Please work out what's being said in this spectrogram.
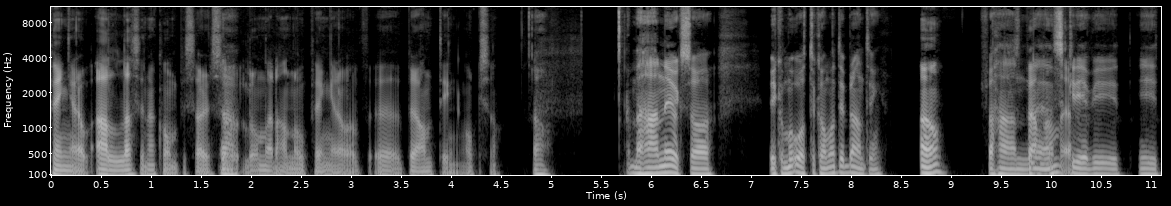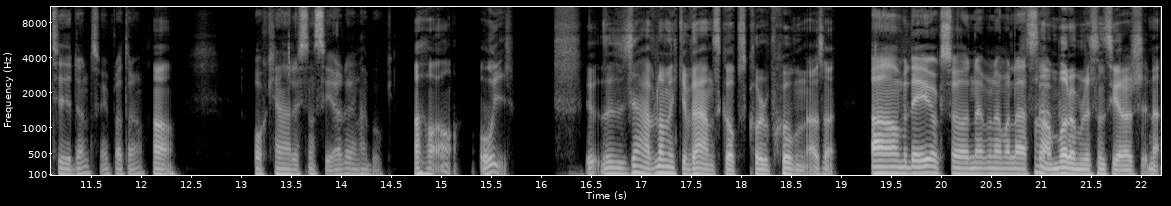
pengar av alla sina kompisar så Ja. lånade han nog pengar av uh, Branting också. Men han är också, vi kommer återkomma till Branting. Ja, För han eh, Spännande. skrev ju i, i Tiden som vi pratade om. ja. Och han recenserade den här boken. Aha, oj. Det är jävla mycket vänskapskorruption. Alltså. Ja, men det är ju också när, när man läser... Fan vad de recenserar sina...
